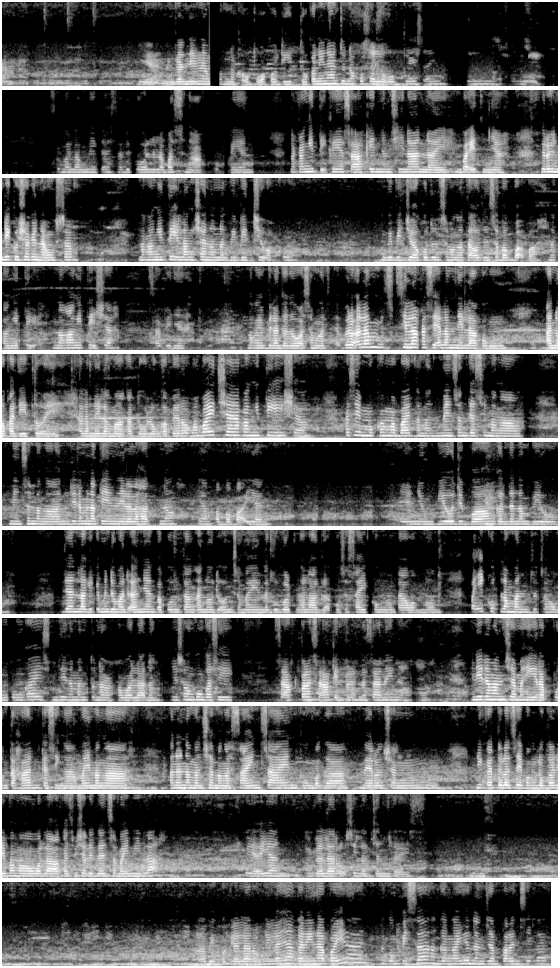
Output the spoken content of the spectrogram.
Yan. Ang galing na. Nakaupo ako dito. Kanina doon ako sa loob guys. Ayun. Doon ako sa loob. Kasi malamig. Ay, sabi ko lalabas nga ako. Ayan. Nakangiti kaya sa akin yung si nanay. Ang Bait niya. Pero hindi ko siya kinausap. Nakangiti lang siya nung nagbibideo ako. Nagbibideo ako dun sa mga tao dun sa baba ba. Nakangiti. Nakangiti siya. Sabi niya. Ano kayong pinagagawa sa mga... Pero alam, sila kasi alam nila kung ano ka dito eh. Alam nilang mga katulong ka. Pero mabait siya, nakangiti siya. Kasi mukhang mabait naman. Minsan kasi mga... Minsan mga... Hindi naman natin nila lahat, no? Yan, pababa yan. Ayan yung view, di ba? Ang ganda ng view. Diyan, lagi kami dumadaan yan, papuntang ano doon sa may nagugulp ng alaga ako sa Saikong ng tawag noon. Paikot lang man dito sa Hong Kong, guys. Hindi naman to nakakawala. Ng, yung sa Hong Kong kasi, sa, para sa akin, para nasanay na ako. Hindi naman siya mahirap puntahan kasi nga may mga, ano naman siya, mga sign-sign, kung baga, meron siyang, hindi katulad sa ibang lugar, di ba, mawawala ka, especially din sa Maynila. Kaya ayan, naglalaro sila dyan, guys. Grabing paglalaro nila yan. Kanina pa yan. Nag-umpisa. Hanggang ngayon, nandyan pa rin sila.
